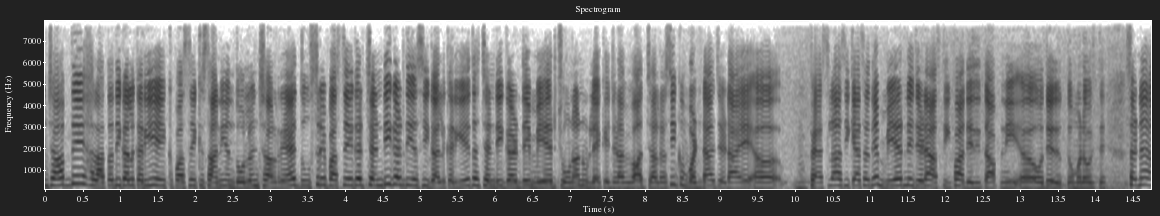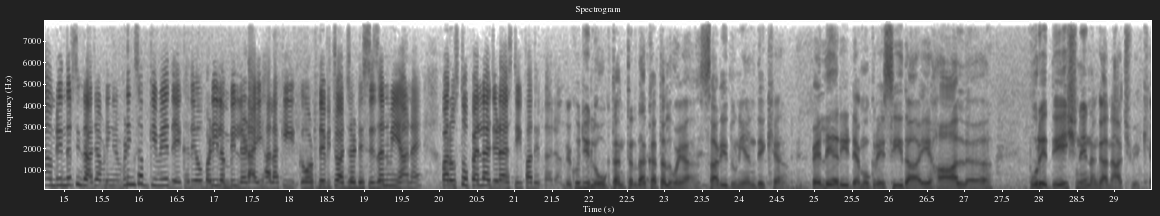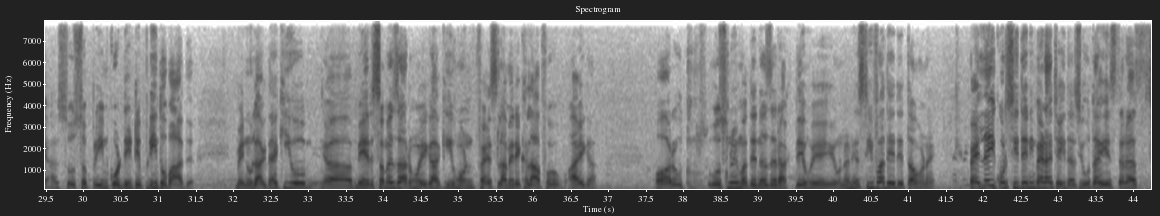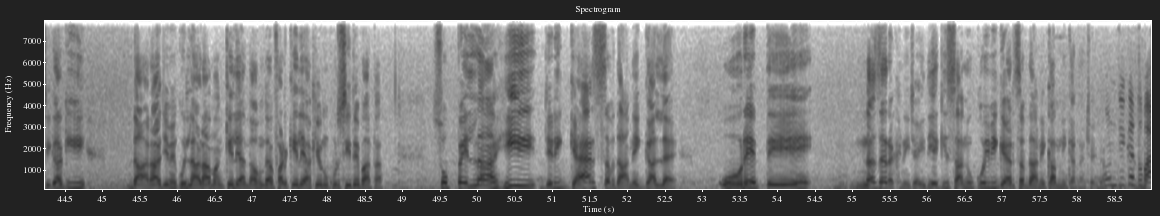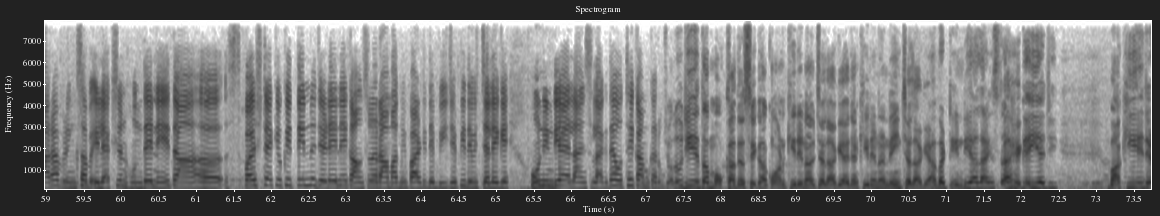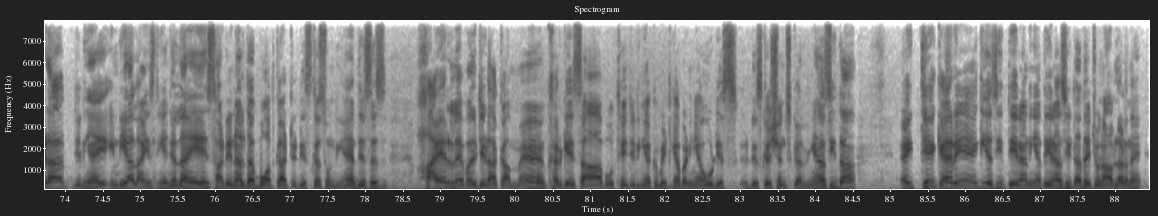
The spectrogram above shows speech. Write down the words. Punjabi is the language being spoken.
ਪੰਜਾਬ ਦੇ ਹਾਲਾਤਾਂ ਦੀ ਗੱਲ ਕਰੀਏ ਇੱਕ ਪਾਸੇ ਕਿਸਾਨੀ ਅੰਦੋਲਨ ਚੱਲ ਰਿਹਾ ਹੈ ਦੂਸਰੇ ਪਾਸੇ ਅਗਰ ਚੰਡੀਗੜ੍ਹ ਦੀ ਅਸੀਂ ਗੱਲ ਕਰੀਏ ਤਾਂ ਚੰਡੀਗੜ੍ਹ ਦੇ ਮੇਅਰ ਚੋਣਾਂ ਨੂੰ ਲੈ ਕੇ ਜਿਹੜਾ ਵਿਵਾਦ ਚੱਲ ਰਿਹਾ ਸੀ ਇੱਕ ਵੱਡਾ ਜਿਹੜਾ ਹੈ ਫੈਸਲਾ ਅਸੀਂ ਕਹਿ ਸਕਦੇ ਹਾਂ ਮੇਅਰ ਨੇ ਜਿਹੜਾ ਅਸਤੀਫਾ ਦੇ ਦਿੱਤਾ ਆਪਣੀ ਅ, ਅਹੁਦੇ ਮਨੋਜ ਤੇ। ਸਾਡਾ ਅਮਰਿੰਦਰ ਸਿੰਘ ਰਾਜਾ ਵੜਿੰਗ ਵੜਿੰਗ ਸਾਹਿਬ ਕਿਵੇਂ ਦੇਖਦੇ ਹੋ? ਬੜੀ ਲੰਬੀ ਲੜਾਈ ਹਾਲਾਂਕਿ ਕੋਰਟ ਦੇ ਵਿੱਚੋਂ ਅੱਜ ਡਿਸੀਜਨ ਵੀ ਆਣਾ ਹੈ ਪਰ ਉਸ ਤੋਂ ਪਹਿਲਾਂ ਜਿਹੜਾ ਅਸਤੀਫਾ ਦਿੱਤਾ ਜਾਂਦਾ ਦੇਖੋ ਜੀ ਲੋਕਤੰਤਰ ਦਾ ਕਤਲ ਹੋਇਆ ਸਾਰੀ ਦੁਨੀਆ ਨੇ ਦੇਖਿਆ। ਪਹਿਲੇ ਵਾਰੀ ਡੈਮੋਕ੍ਰੇਸੀ ਦਾ ਇਹ ਹਾਲ ਪੂਰੇ ਦੇਸ਼ ਨੇ ਨੰਗਾ ਨਾਚ ਵੇਖਿਆ। ਸੋ ਸੁਪਰੀਮ ਕੋਰਟ ਦੀ ਟਿੱਪਣੀ ਤੋਂ ਬਾਅਦ ਮੈਨੂੰ ਲੱਗਦਾ ਕਿ ਉਹ ਅ, ਮੇਰ ਸਮਝਦਾਰ ਹੋਏਗਾ ਕਿ ਹੁਣ ਫੈਸਲਾ ਮੇਰੇ ਖਿਲਾਫ ਹੋ ਆਏਗਾ ਔਰ ਉਸ ਨੂੰ ਹੀ ਮੱਦੇਨਜ਼ਰ ਰੱਖਦੇ ਹੋਏ ਉਹਨਾਂ ਨੇ ਅਸਤੀਫਾ ਦੇ ਦਿੱਤਾ ਹੋਣਾ ਪਹਿਲਾਂ ਹੀ ਕੁਰਸੀ ਤੇ ਨਹੀਂ ਬਹਿਣਾ ਚਾਹੀਦਾ ਸੀ। ਉਹ ਤਾਂ ਇਸ ਤਰ੍ਹਾਂ ਸੀਗਾ ਕਿ ਧਾਰਾ ਜਿਵੇਂ ਕੋਈ ਲਾੜਾ ਮੰਗ ਕੇ ਲਿਆਂਦਾ ਹੁੰਦਾ ਫੜ ਕੇ ਲਿਆ ਕੇ ਉਹਨੂੰ ਕੁਰਸੀ ਤੇ ਬਾਤਾ। ਸੋ ਪਹਿਲਾਂ ਹੀ ਜਿਹੜੀ ਗੈਰ ਸੰਵਿਧਾਨਿਕ ਗੱਲ ਹੈ ਉਹਦੇ ਤੇ ਨਜ਼ਰ ਰੱਖਣੀ ਚਾਹੀਦੀ ਹੈ ਕਿ ਸਾਨੂੰ ਕੋਈ ਵੀ ਗੈਰ ਸੰਵਿਧਾਨਿਕ ਕੰਮ ਨਹੀਂ ਕਰਨਾ ਚਾਹੀਦਾ। ਹੁਣ ਜੇਕਰ ਦੁਬਾਰਾ ਵਿੰਗ ਸਬ ਇਲੈਕਸ਼ਨ ਹੁੰਦੇ ਨੇ ਤਾਂ ਅ, ਸਪਸ਼ਟ ਹੈ ਕਿਉਂਕਿ ਤਿੰਨ ਜਿਹੜੇ ਨੇ ਕਾਉਂਸਲਰ ਆਮ ਆਦਮੀ ਪਾਰਟੀ ਦੇ ਬੀਜੇਪੀ ਦੇ ਵਿੱਚ ਚਲੇ ਗਏ। ਹੁਣ ਇੰਡੀਆ ਅਲਾਈਅੰਸ ਲੱਗਦਾ ਹੈ ਉੱਥੇ ਕੰਮ ਕਰੂ। ਚਲੋ ਜੀ ਇਹ ਤਾਂ ਮੌਕਾ ਦੱਸੇਗਾ ਕੌਣ ਕਿਹਦੇ ਨਾਲ ਚਲਾ ਗਿਆ ਜਾਂ ਕਿਹਦੇ ਨਾਲ ਨਹੀਂ ਚਲਾ ਗਿਆ ਬਟ ਇੰਡੀਆ ਅਲਾਈਅੰਸ ਤਾਂ ਹੈਗਾ ਹੀ ਹੈ ਜੀ। ਬਾਕੀ ਇਹ ਜਿਹੜਾ ਜਿਹੜੀਆਂ ਇਹ ਇੰਡੀਆ ਅਲਾਈਅੰਸ ਦੀਆਂ ਗੱਲਾਂ ਇਹ ਸਾਡੇ ਨਾਲ ਤਾਂ ਬਹੁਤ ਘੱਟ ਡਿਸਕਸ ਹੁੰਦੀਆਂ। ਦਿਸ ਇਜ਼ ਹਾਇਰ ਲੈਵਲ ਜਿਹੜਾ ਕੰਮ ਹੈ ਖਰਗੇ ਸਾਹਿਬ ਉੱਥੇ ਜਿਹੜੀਆਂ ਕਮੇਟੀਆਂ ਬਣੀਆਂ ਉਹ ਡਿਸਕਸ਼ਨਸ ਕਰ ਰਹੀਆਂ। ਅਸੀਂ ਤਾਂ ਇੱਥੇ ਕਹਿ ਰਹੇ ਹਾਂ ਕਿ ਅਸੀਂ 13 ਦੀਆਂ 13 ਸੀਟਾਂ ਤੇ ਚੁਣਾਵ ਲੜਨਾ ਹੈ।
